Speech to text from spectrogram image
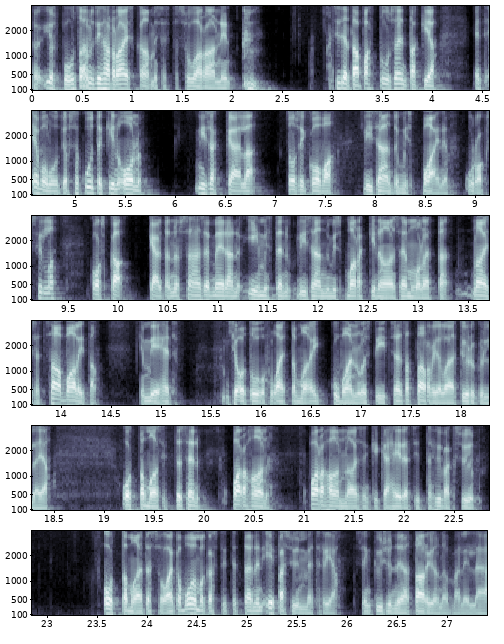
No, jos puhutaan nyt ihan raiskaamisesta suoraan, niin sitä tapahtuu sen takia, että evoluutiossa kuitenkin on nisäkkäillä tosi kova lisääntymispaine uroksilla, koska käytännössähän se meidän ihmisten lisääntymismarkkina on semmoinen, että naiset saa valita ja miehet joutuu laittamaan kuvainnollisesti itsensä tarjolla ja tyrkyllä ja ottamaan sitten sen parhaan, parhaan naisen, mikä heidät sitten hyväksyy ottamaan. Tässä on aika voimakasti tällainen epäsymmetria sen kysynnän ja tarjonnan välillä ja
